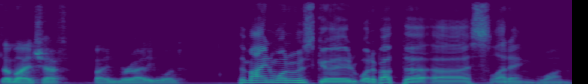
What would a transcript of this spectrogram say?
The mine shaft, mine riding one. The mine one was good. What about the uh, sledding one?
